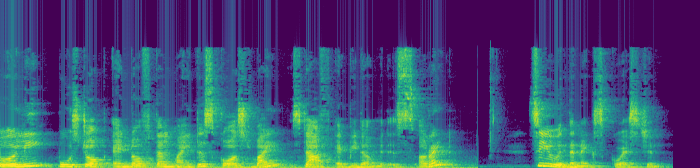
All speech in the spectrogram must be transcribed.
early post-op endophthalmitis caused by staph epidermidis. Alright? See you in the next question.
